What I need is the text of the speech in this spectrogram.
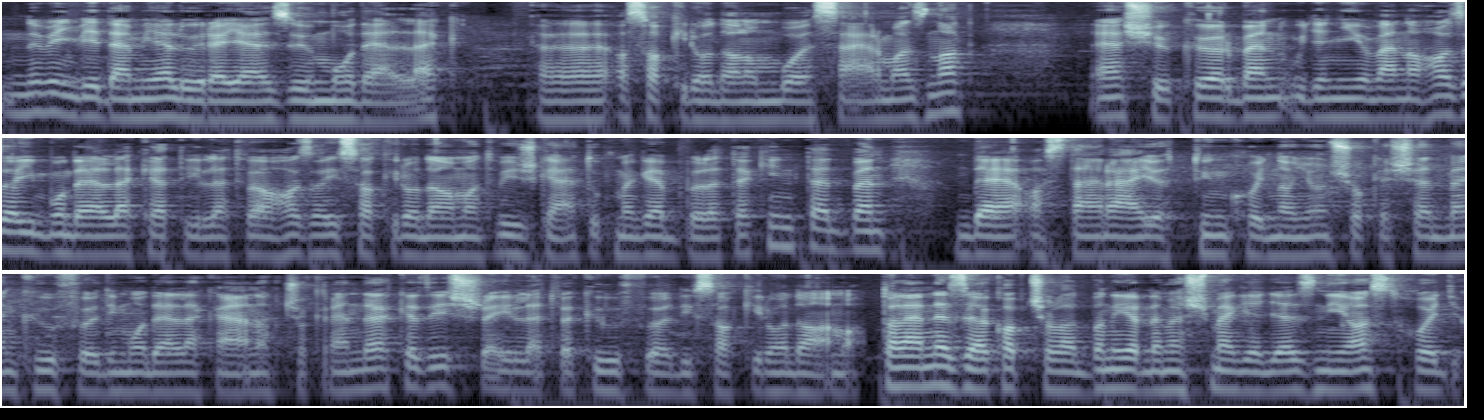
növényvédelmi előrejelző modellek a szakirodalomból származnak, Első körben ugye nyilván a hazai modelleket, illetve a hazai szakirodalmat vizsgáltuk meg ebből a tekintetben, de aztán rájöttünk, hogy nagyon sok esetben külföldi modellek állnak csak rendelkezésre, illetve külföldi szakirodalmak. Talán ezzel kapcsolatban érdemes megjegyezni azt, hogy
